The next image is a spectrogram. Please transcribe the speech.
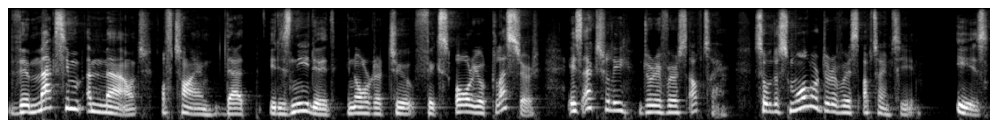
the maximum amount of time that it is needed in order to fix all your cluster is actually the reverse uptime. So the smaller the reverse uptime team is,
